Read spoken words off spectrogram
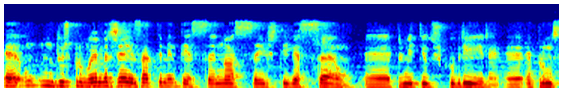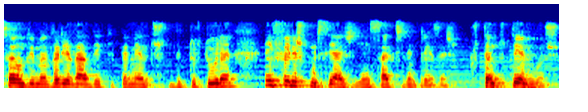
É, um dos problemas é exatamente esse. A nossa investigação eh, permitiu descobrir eh, a promoção de uma variedade de equipamentos de tortura em feiras comerciais e em sites de empresas. Portanto, temos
